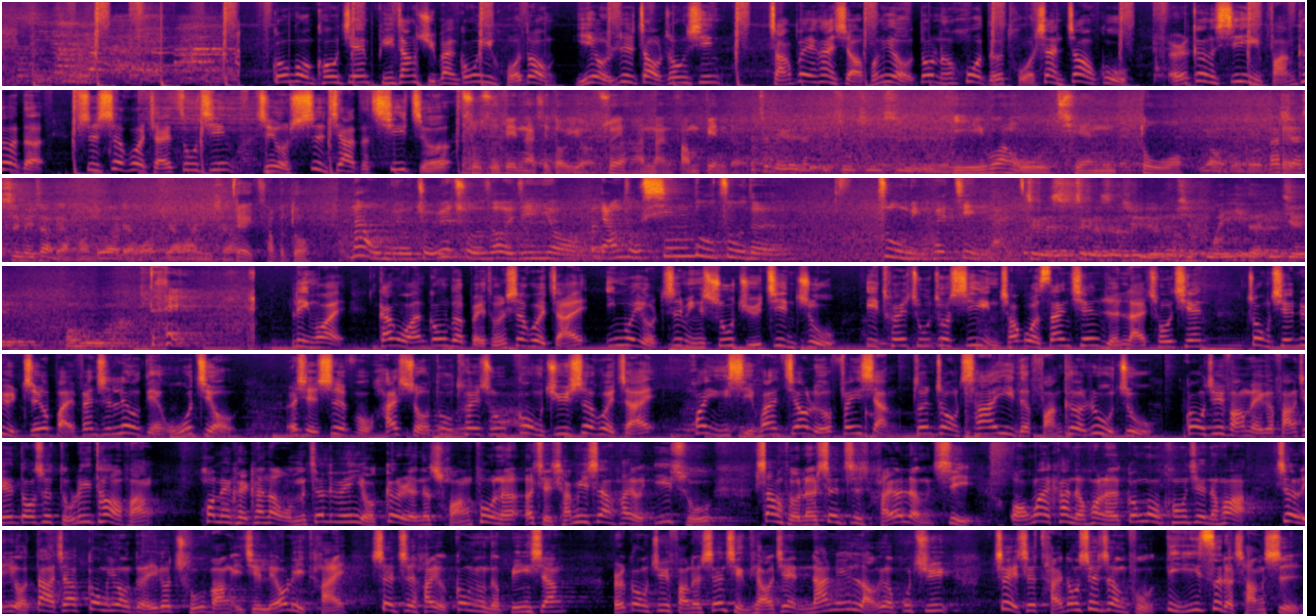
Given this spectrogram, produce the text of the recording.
公共空间平常举办公益活动，也有日照中心，长辈和小朋友都能获得妥善照顾。而更吸引房客的是社会宅租金只有市价的七折，素食店那些都有，所以还蛮方便的。这个月的租金是一万五千多，一万五千多。那现在市面上两房都要两万两万以上。对，差不多。那我们有九月初的时候已经有两组新入住的住民会进来。这个是这个社区里目前唯一的一间房屋。对。另外，刚完工的北屯社会宅，因为有知名书局进驻，一推出就吸引超过三千人来抽签，中签率只有百分之六点五九。而且市府还首度推出共居社会宅，欢迎喜欢交流分享、尊重差异的房客入住。共居房每个房间都是独立套房。画面可以看到，我们这里边有个人的床铺呢，而且墙壁上还有衣橱，上头呢甚至还有冷气。往外看的话呢，公共空间的话，这里有大家共用的一个厨房以及琉璃台，甚至还有共用的冰箱。而共居房的申请条件，男女老幼不拘，这也是台东市政府第一次的尝试。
